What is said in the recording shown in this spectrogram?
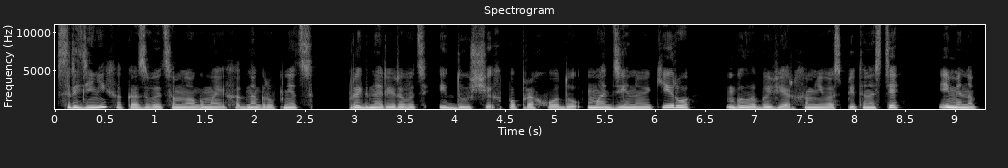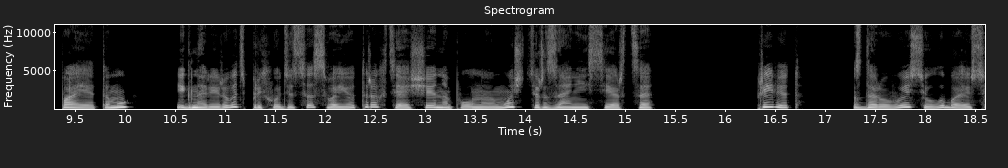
Среди них оказывается много моих одногруппниц. Проигнорировать идущих по проходу Мадину и Киру было бы верхом невоспитанности. Именно поэтому игнорировать приходится свое тарахтящее на полную мощь терзание сердца. «Привет». Здороваюсь и улыбаюсь.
